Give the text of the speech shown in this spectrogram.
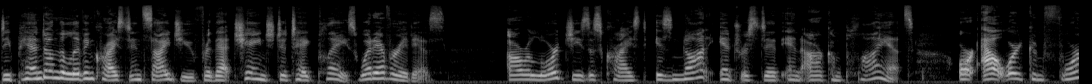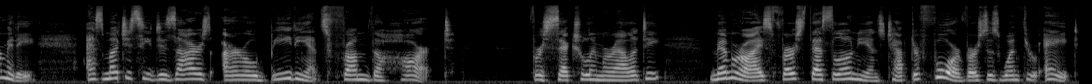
Depend on the living Christ inside you for that change to take place, whatever it is. Our Lord Jesus Christ is not interested in our compliance or outward conformity as much as he desires our obedience from the heart. For sexual immorality, memorize 1 Thessalonians chapter 4 verses 1 through 8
